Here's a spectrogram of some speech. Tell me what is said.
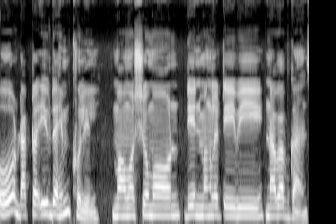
ও doctor Ibrahim Khalil. Mohammad Sumon DN Bangla TV Nawabganj.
